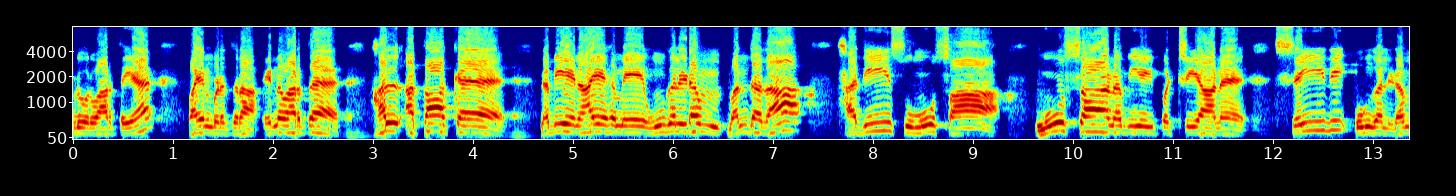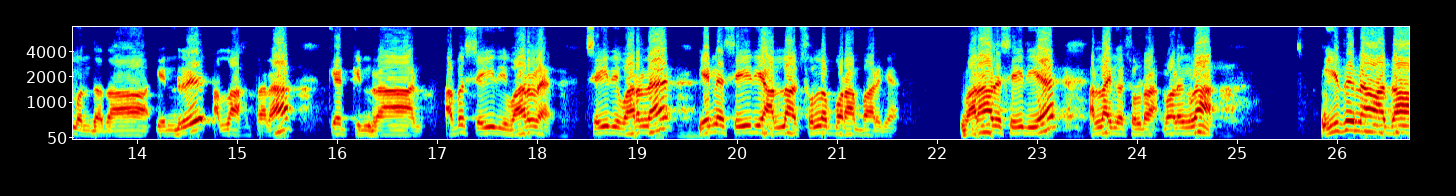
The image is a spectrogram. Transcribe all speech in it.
இப்படி ஒரு வார்த்தைய பயன்படுத்துறான் என்ன வார்த்தை? ஹல் அத்தாக்க நபியே நாயகமே உங்களிடம் வந்ததா? ஹதீசு மூசா மூசா நபியை பற்றியான செய்தி உங்களிடம் வந்ததா? என்று அல்லாஹதரா கேட்கின்றான். அப்ப செய்தி வரல. செய்தி வரல. என்ன செய்தி அல்லாஹ் சொல்ல போறான் பாருங்க. வராத செய்திய அல்லாஹ் இங்க சொல்றான். மாலுங்களா இது நாதா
